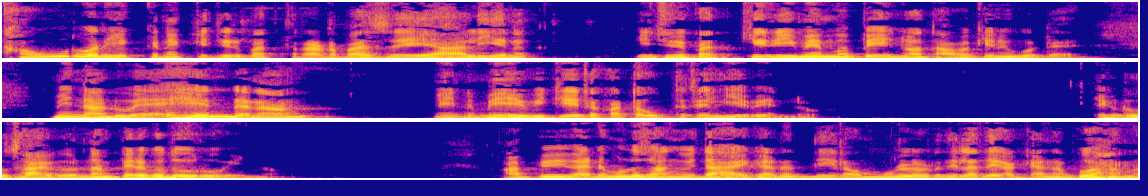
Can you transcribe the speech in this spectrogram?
කවුරු හරි එක්කෙනෙක් ඉදිරිපත් කරාට පස්සේ එයා ලියන ඉදිරිපත් කිරීමෙන්ම පේනවා තව කෙනෙකුට මේ නඩුව ඇහෙන්න නම් මෙන්න මේ විදියට කට උත්තරේ ලියවෙන්න ඕන. ඒකට උසාවි කරනම් පෙරක දూరుව ඉන්නවා. අපි වැඩමුළු සංවිධායකයට දීලා මුල්ලට දීලා දෙකක් යනපුවාම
